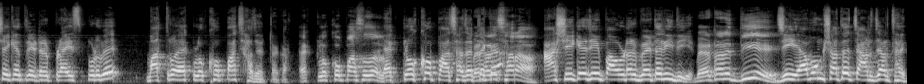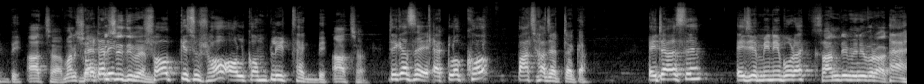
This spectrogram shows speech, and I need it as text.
সেক্ষেত্রে এটার প্রাইস পড়বে মাত্র এক লক্ষ পাঁচ হাজার টাকা। এক লক্ষ পাঁচ হাজার? এক লক্ষ পাঁচ হাজার টাকা ছাড়া? আশি কেজি পাউডার ব্যাটারি দিয়ে। ব্যাটারি দিয়ে? জি এবং সাথে চার্জার থাকবে। আচ্ছা মানে ব্যাটারি দিবেন? সব কিছু সহ অল কমপ্লিট থাকবে। আচ্ছা। ঠিক আছে এক লক্ষ পাঁচ হাজার টাকা। এটা আছে এই যে মিনি বোরাক সানডি মিনি ব্রাক হ্যাঁ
